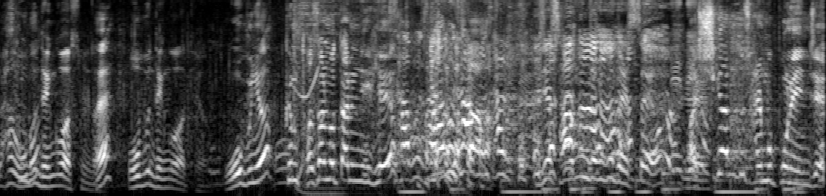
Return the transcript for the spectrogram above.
저한 5분 된 것 같습니다. 네? 5분 된 것 같아요. 5분이요? 그럼 더 삶았다는 얘기예요? 4분, 4분, 4분, 4분. 이제 4분 정도 됐어요. 아, 시간도 잘못 보내 이제.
